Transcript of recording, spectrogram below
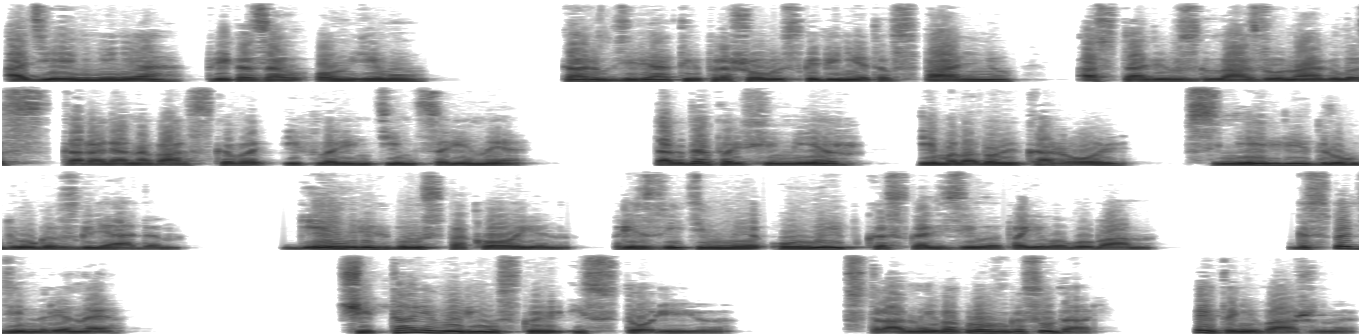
«Одень меня», — приказал он ему. Карл IX прошел из кабинета в спальню, оставив с глазу на глаз короля Наварского и флорентинца Рене. Тогда парфюмер и молодой король смерили друг друга взглядом. Генрих был спокоен, презрительная улыбка скользила по его губам. «Господин Рене, читали вы римскую историю?» «Странный вопрос, государь. Это не важно.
